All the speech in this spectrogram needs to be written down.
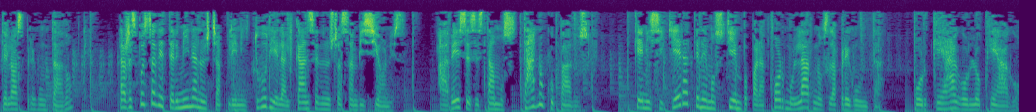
¿Te lo has preguntado? La respuesta determina nuestra plenitud y el alcance de nuestras ambiciones. A veces estamos tan ocupados que ni siquiera tenemos tiempo para formularnos la pregunta, ¿por qué hago lo que hago?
